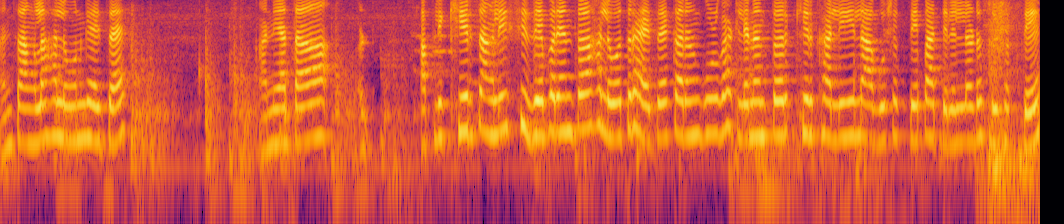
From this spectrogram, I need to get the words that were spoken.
आणि चांगला हलवून घ्यायचा आहे. आणि आता आपली खीर चांगली शिजेपर्यंत हलवत राहायचं आहे कारण गूळ घातल्यानंतर खीर खाली लागू शकते पातेल्याला डसू शकते.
